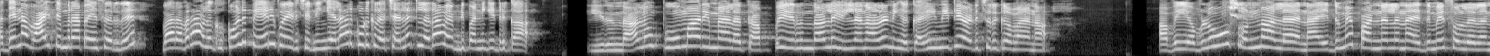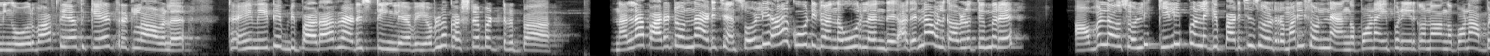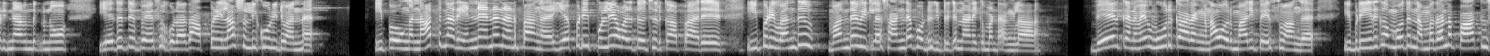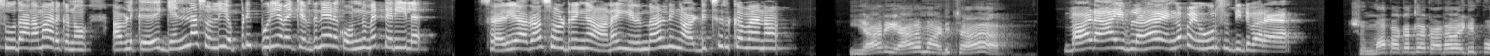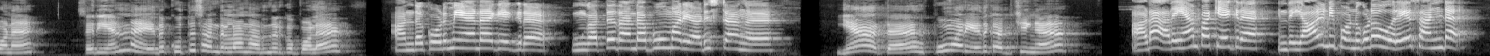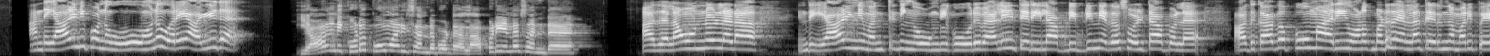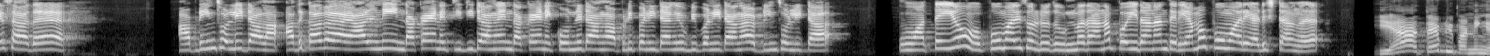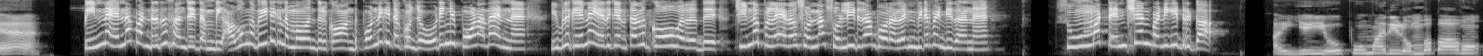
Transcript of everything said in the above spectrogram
அது என்ன வாய் திமிரா பேசுறது? வர வர அவளுக்கு கொழுப்பு ஏறி போயிடுச்சு. நீங்க எல்லாரும் கொடுக்குற செல்லத்துல தான் அவ இப்படி பண்ணிக்கிட்டு இருக்கா. இருந்தாலும் பூமாரி மேல தப்பு இருந்தாலும் இல்லைனாலும் நீங்க கை நீட்டி அடிச்சிருக்க வேணாம். அவ எவ்வளவோ சொன்னால நான் எதுவுமே பண்ணல நான் எதுவுமே சொல்லல. நீங்க ஒரு வார்த்தையாவது கேட்டிருக்கலாம் அவளை. கை நீட்டி இப்படி படார்னு அடிச்சிட்டீங்களே அவ எவ்வளவு கஷ்டப்பட்டிருப்பா. நல்லா படட்டும் தான் அடிச்சேன். சொல்லியா கூட்டிட்டு வந்த ஊர்ல இருந்து. அது என்ன அவளுக்கு அவ்வளவு அவ்வளவு சொல்லி கிளிப்பிள்ளைக்கு படிச்சு சொல்ற மாதிரி சொன்னேன். அங்க போனா இப்படி இருக்கணும் அங்க போனா அப்படி நடந்துக்கணும். எதிர்த்து பேசக்கூடாது அப்படிலாம் சொல்லி கூட்டிட்டு வந்தேன். இப்போ உங்க நாத்தனார் என்ன என்ன நினைப்பாங்க? எப்படி புள்ளைய வளர்த்து வச்சிருக்கா பாரு. இப்படி வந்து வந்த வீட்ல சண்டை போட்டுக்கிட்டு இருக்குன்னு நினைக்க மாட்டாங்களா? வேர்க்கனவே ஊர்க்காரங்கன்னா ஒரு மாதிரி பேசுவாங்க. இப்படி இருக்கும்போது நம்ம தானே பார்த்து சூதானமா இருக்கணும். அவளுக்கு என்ன சொல்லி எப்படி புரிய வைக்கிறதுன்னு எனக்கு ஒண்ணுமே தெரியல. சரியாதான் சொல்றீங்க. ஆனா இருந்தாலும் நீங்க அடிச்சிருக்க வேணாம். யாரு யாரம்மா அடிச்சா? வாடா இவ்வளவு நேரம் எங்க போய் ஊர் சுத்திட்டு வர? சும்மா பக்கத்துல கடை வரைக்கும் போனேன். சரி என்ன? ஏதோ குத்து சண்டைலாம் நடந்திருக்கு போல. அந்த கொடுமை ஏன்டா கேக்குற? உங்க அத்தை தாண்டா பூமாரி அடிச்சிட்டாங்க. ஏன் அத்தை? பூமாரி எதுக்கு அடிச்சீங்க? அட அட ஏன்பா கேக்குற? இந்த யாழினி பொண்ணு கூட ஒரே சண்டை. அந்த யாழினி பொண்ணு ஓன்னு ஒரே அழுக. யாழினி கூட பூமாரி சண்டை போட்டாளா? அப்படி என்ன சண்டை? அதெல்லாம் ஒன்றும் இல்லடா. இந்த யாழினி வந்துட்டு நீங்கள் உங்களுக்கு ஒரு வேலையும் தெரியல அப்படி இப்படின்னு ஏதோ சொல்லிட்டா போல. அதுக்காக பூமாரி உனக்கு மட்டும் எல்லாம் தெரிஞ்ச மாதிரி பேசாத. அப்படின்னு சொல்லிட்டாளாம். அதுக்காக யாழினி இந்த அக்கா என்னை திட்டிட்டாங்க இந்த அக்கா என்னை கொன்னுட்டாங்க அப்படி பண்ணிட்டாங்க இப்படி பண்ணிட்டாங்க அப்படின்னு சொல்லிட்டா. உன் அத்தையும் பூமாரி சொல்றது உண்மைதானா பொய் தானான்னு தெரியாம பூமாரி அடிச்சிட்டாங்க. ஏன் அத்தை இப்படி பண்ணீங்க? பின்ன என்ன பண்றது சஞ்சய் தம்பி? அவங்க வீட்டுக்கு நம்ம வந்திருக்கோம் அந்த பொண்ணு கிட்ட கொஞ்சம் ஒடுங்கி போனாதான் என்ன இவளுக்கு என்ன எதுக்கு எடுத்தாலும் கோவம் வருது சின்ன பிள்ளை ஏதோ சொன்னா சொல்லிட்டு தான் போறாளேன்னு விட வேண்டியதானே சும்மா டென்ஷன் பண்ணிக்கிட்டு இருக்கா ஐயையோ பூமாரி ரொம்ப பாவம்.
